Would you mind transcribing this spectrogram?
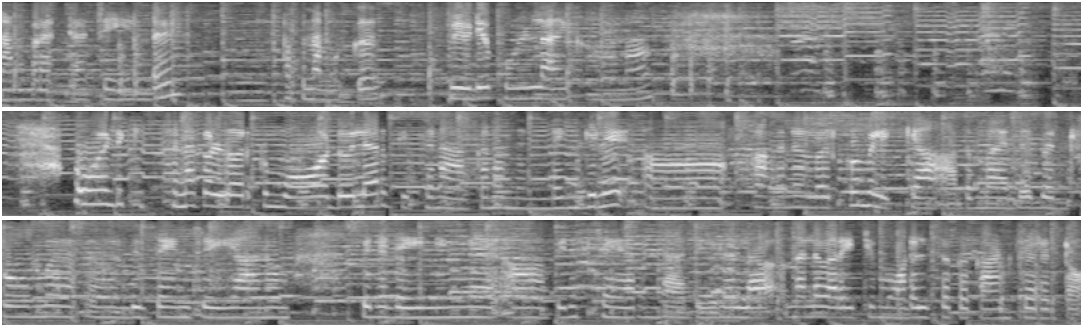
നമ്പർ അറ്റാച്ച് ചെയ്യണ്ടേ. അപ്പം നമുക്ക് വീഡിയോ ഫുള്ളായി കാണാം ഓൾഡ് കിച്ചണൊക്കെ ഉള്ളവർക്ക് മോഡുലർ കിച്ചൺ ആക്കണമെന്നുണ്ടെങ്കിൽ അങ്ങനെയുള്ളവർക്കും വിളിക്കാം. അതുമാതിരി ബെഡ്റൂം ഡിസൈൻ ചെയ്യാനും പിന്നെ ഡൈനിങ് പിന്നെ സ്റ്റെയറിന്റെ അതിലുള്ള നല്ല വെറൈറ്റി മോഡൽസ് ഒക്കെ കാണിച്ചു തരട്ടോ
